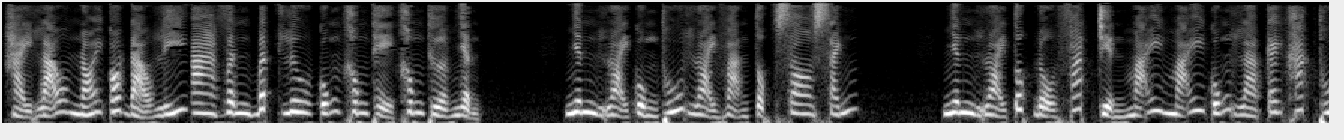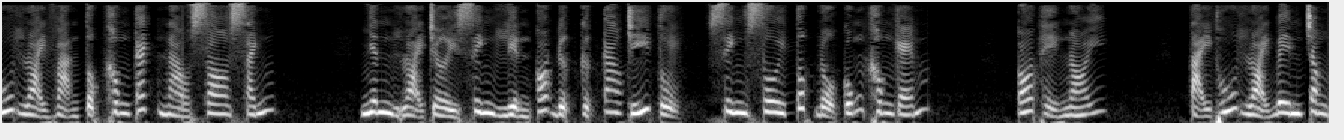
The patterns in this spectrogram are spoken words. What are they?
Hải lão nói có đạo lý A vân bất lưu cũng không thể không thừa nhận. Nhân loại cùng thú loại vạn tộc so sánh. Nhân loại tốc độ phát triển mãi mãi cũng là cái khác thú loại vạn tộc không cách nào so sánh. Nhân loại trời sinh liền có được cực cao trí tuệ, sinh sôi tốc độ cũng không kém. Có thể nói, tại thú loại bên trong,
